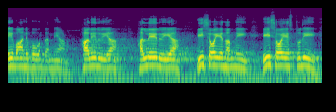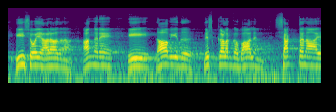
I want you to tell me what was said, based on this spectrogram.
ദൈവാനുഭവം തന്നെയാണ്. ഹലേലുയ്യ ഹല്ലേലുയ്യ ഈശോയെ നന്ദി ഈശോയെ സ്തുതി ഈശോയെ ആരാധന. അങ്ങനെ ഈ ദാവീദ് നിഷ്കളങ്ക ബാലൻ ശക്തനായ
